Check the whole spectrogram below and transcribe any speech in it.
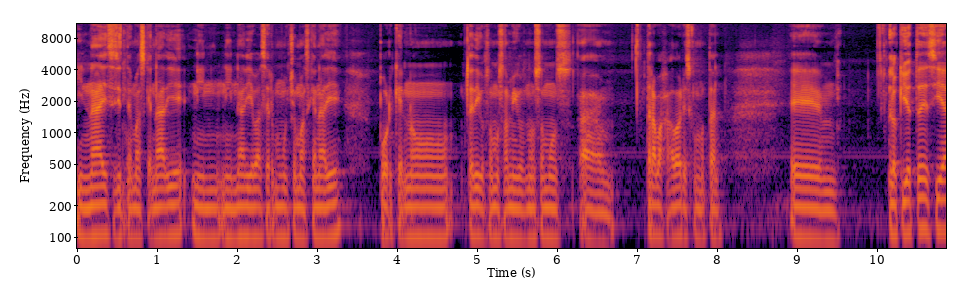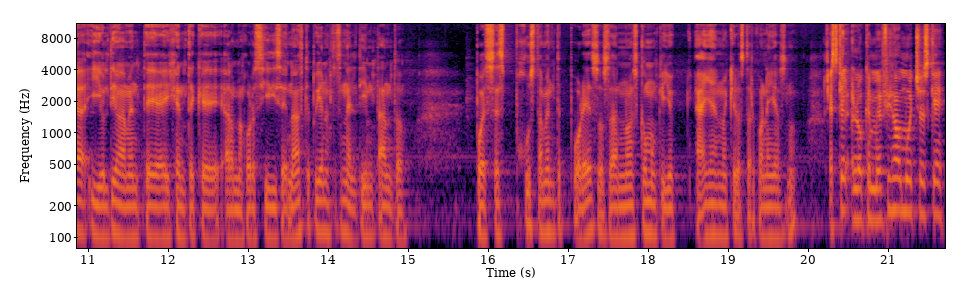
y nadie se siente más que nadie, ni, ni nadie va a ser mucho más que nadie, porque no, te digo, somos amigos, no somos uh, trabajadores como tal. Eh, lo que yo te decía, y últimamente hay gente que a lo mejor sí dice, no, es que tú ya no estás en el team tanto. Pues es justamente por eso, o sea, no es como que yo, ah, ya no quiero estar con ellos, ¿no? Es que lo que me he fijado mucho es que,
